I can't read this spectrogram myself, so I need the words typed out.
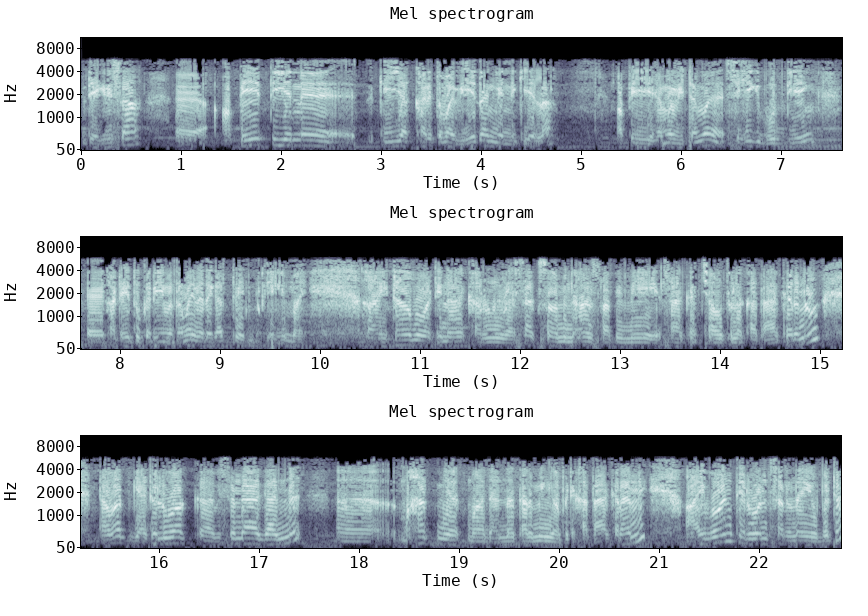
ඒක නිසා අපේ තියෙන කීයක් හරි තමයි වේදන් වෙන්නේ කියලා අපි හැම විටම සිහි බුද්ධියෙන් කටයුතු කිරීම තමයි වැදගත් වෙන්නේ. එහෙමයි. ඊටම වටිනා කරුණු රසක් ස්වාමීන් වහන්සේ අපි මේ සාකච්ඡාව තුළ කතා කරනවා. තවත් ගැටලුවක් විසඳා ගන්න මහත්මියක් මා දන්න තරමින් අපිට කතා කරන්නේ. ආයිබෝන් තෙරුවන් සරණයි ඔබට.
